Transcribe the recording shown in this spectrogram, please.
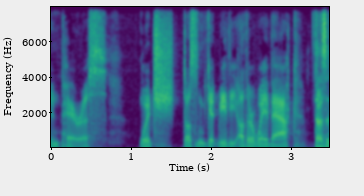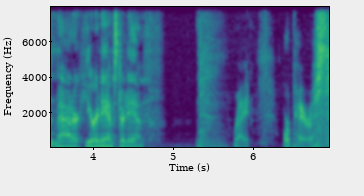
in Paris which doesn't get me the other way back. Doesn't matter. You're in Amsterdam. right. Or Paris.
